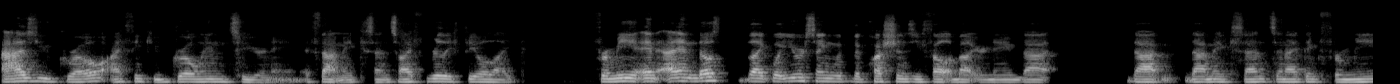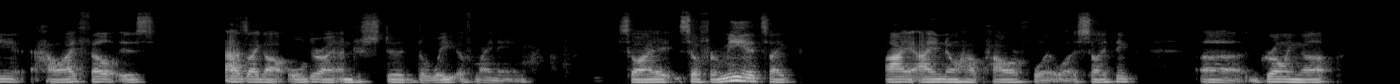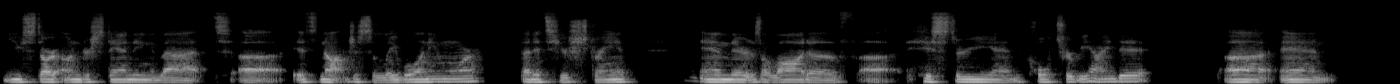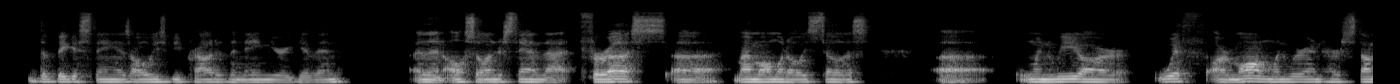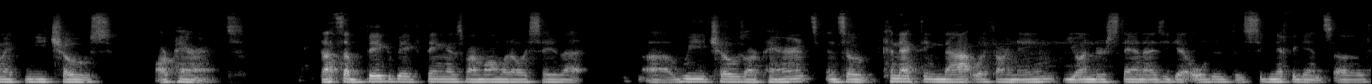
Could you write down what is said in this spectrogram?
as you grow, I think you grow into your name, if that makes sense. So I really feel like for me and and those like what you were saying with the questions you felt about your name that that that makes sense and i think for me how i felt is as i got older i understood the weight of my name so i so for me it's like i i know how powerful it was so i think uh growing up you start understanding that uh it's not just a label anymore that it's your strength and there's a lot of uh, history and culture behind it. Uh, and the biggest thing is always be proud of the name you're given. And then also understand that for us, uh, my mom would always tell us uh, when we are with our mom, when we're in her stomach, we chose our parents. That's a big, big thing, as my mom would always say that uh, we chose our parents and so connecting that with our name you understand as you get older the significance of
